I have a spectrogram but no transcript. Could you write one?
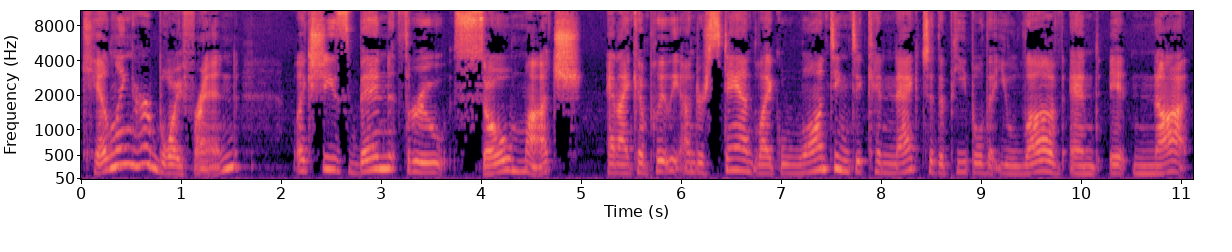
killing her boyfriend. Like she's been through so much and I completely understand like wanting to connect to the people that you love and it not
